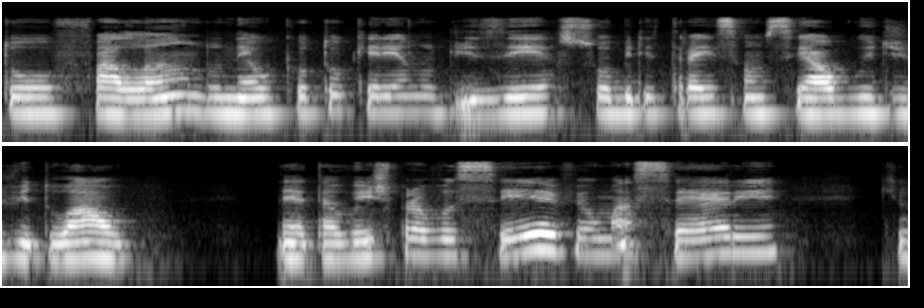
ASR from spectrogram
tô falando, né? O que eu tô querendo dizer sobre traição ser algo individual, né? Talvez para você ver uma série que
